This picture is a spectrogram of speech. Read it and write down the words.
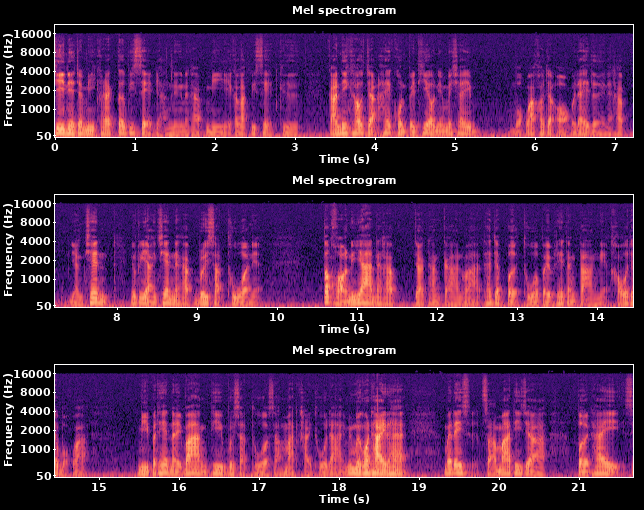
จีนเนี่ยจะมีคาแรคเตอร์พิเศษอย่างหนึ่งนะครับ มีเอกลักษณ์พิเศษคือ การที่เขาจะให้คนไปเที่ยวเนี่ยไม่ใช่บอกว่าเขาจะออกไปได้เลยนะครับ อย่างเช่น ยกตัวอย่างเช่นนะครับ บริษัททัวร์เนี่ยต้องขออนุญาตนะครับ จากทางการว่าถ้าจะเปิดทัวร์ไปประเทศต่างๆเนี่ยเขาก็จะบอกว่ามีประเทศไหนบ้างที่บริษัททัวร์สามารถขายทัวร์ได้ ไม่เหมือนคนไทยนะฮะไม่ได้สามารถที่จะเปิดให้เส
